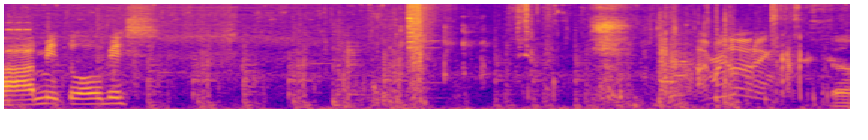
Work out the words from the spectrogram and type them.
Ah, mid tu our base. I'm reloading. Ya.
